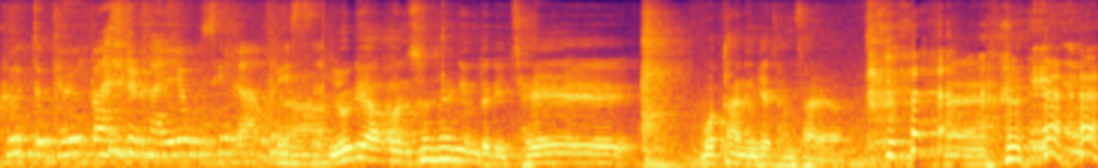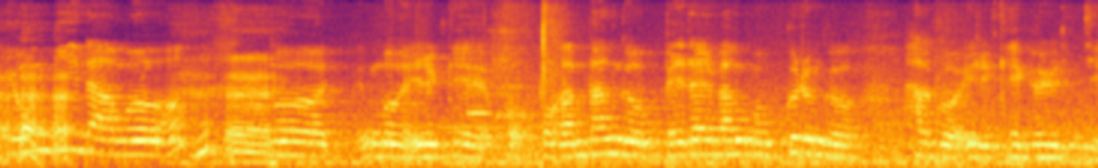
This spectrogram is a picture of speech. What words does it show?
그것도 교육받으러 가려고 생각하고 있어요. 요리학원 선생님들이 제일 못하는 게 장사예요 네. 그래서 뭐 용기나 뭐, 네. 뭐, 뭐 이렇게 보- 보관 방법, 배달 방법 그런 거 하고 이렇게 그걸 이제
